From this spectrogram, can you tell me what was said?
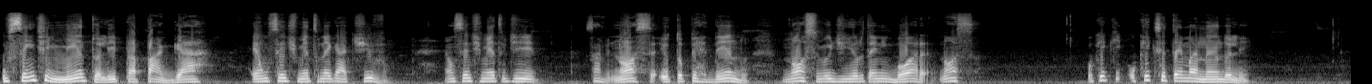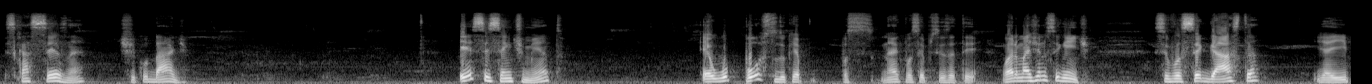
o sentimento ali para pagar é um sentimento negativo. É um sentimento de Sabe, nossa, eu estou perdendo, nossa, meu dinheiro está indo embora, nossa. O que que, o que, que você está emanando ali? Escassez, né? Dificuldade. Esse sentimento é o oposto do que, é, né, que você precisa ter. Agora imagine o seguinte, se você gasta, e aí,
